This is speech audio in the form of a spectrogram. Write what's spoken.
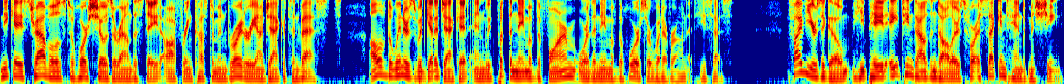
Nicaise travels to horse shows around the state offering custom embroidery on jackets and vests. All of the winners would get a jacket, and we'd put the name of the farm or the name of the horse or whatever on it, he says. Five years ago, he paid $18,000 for a second hand machine,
